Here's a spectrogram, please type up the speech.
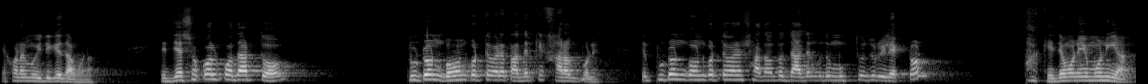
এখন আমি ওইদিকে যাব না। যে সকল পদার্থ প্রোটন গ্রহণ করতে পারে তাদেরকে ক্ষারক বলে। তো প্রোটন গ্রহণ করতে পারে সাধারণত যাদের মধ্যে মুক্তজোড় ইলেকট্রন থাকে, যেমন এমোনিয়া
